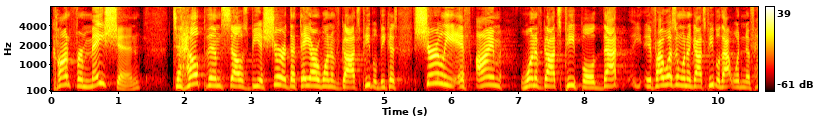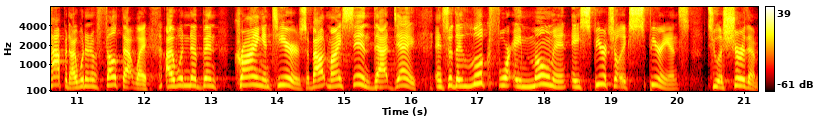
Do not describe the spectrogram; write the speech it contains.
confirmation to help themselves be assured that they are one of God's people. Because surely, if I'm one of God's people, that if I wasn't one of God's people, that wouldn't have happened. I wouldn't have felt that way. I wouldn't have been crying in tears about my sin that day. And so they look for a moment, a spiritual experience to assure them.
